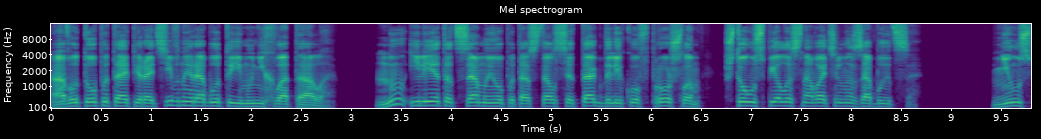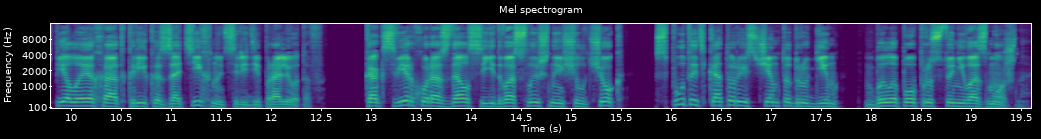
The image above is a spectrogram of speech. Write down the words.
А вот опыта оперативной работы ему не хватало. Ну, или этот самый опыт остался так далеко в прошлом, что успел основательно забыться. Не успело эхо от крика затихнуть среди пролетов, как сверху раздался едва слышный щелчок, спутать который с чем-то другим было попросту невозможно.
